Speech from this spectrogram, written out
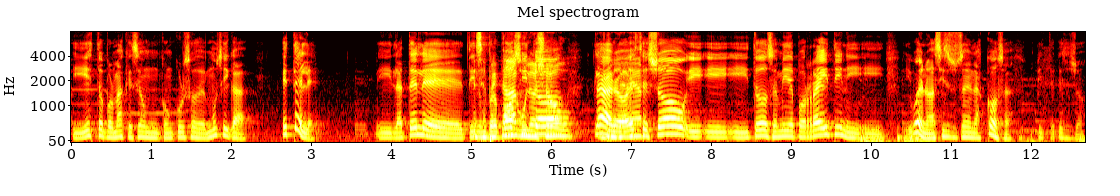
Y esto, por más que sea un concurso de música, es tele. Y la tele tiene Es un propósito. show, Claro, este show y, y- y todo se mide por rating y, bueno, así suceden las cosas, ¿viste? ¿Qué sé yo?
